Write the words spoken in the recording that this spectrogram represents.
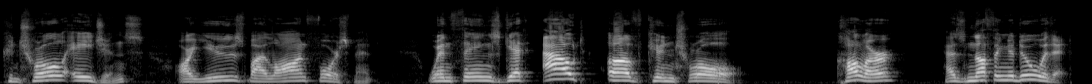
Control agents are used by law enforcement when things get out of control. Color has nothing to do with it.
